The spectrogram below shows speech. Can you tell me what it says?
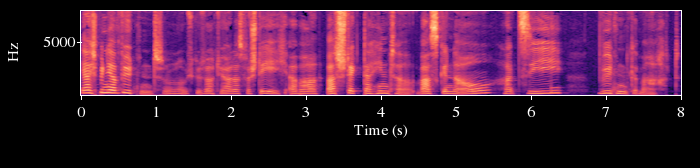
Ja, ich bin ja wütend. Dann habe ich gesagt, ja, das verstehe ich. Aber was steckt dahinter? Was genau hat sie wütend gemacht?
